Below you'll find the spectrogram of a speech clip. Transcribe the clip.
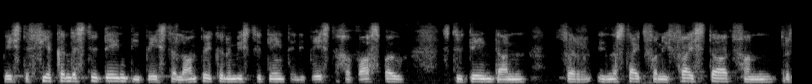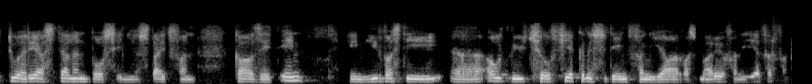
beste veekunde student, die beste landbouekonomie student en die beste gewasbou student dan vir Universiteit van die Vrystaat van Pretoria Stellenbosch en Universiteit van KZN en hier was die uh, Old Mutual veekunde student van die jaar was Mario van der Heever van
